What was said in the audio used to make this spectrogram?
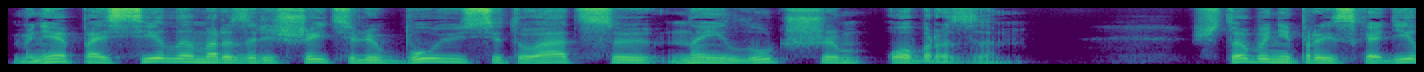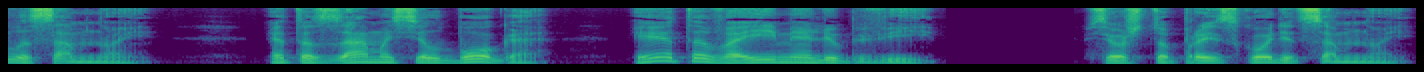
Мне по силам разрешить любую ситуацию наилучшим образом. Что бы ни происходило со мной, это замысел Бога, и это во имя любви. Все, что происходит со мной,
